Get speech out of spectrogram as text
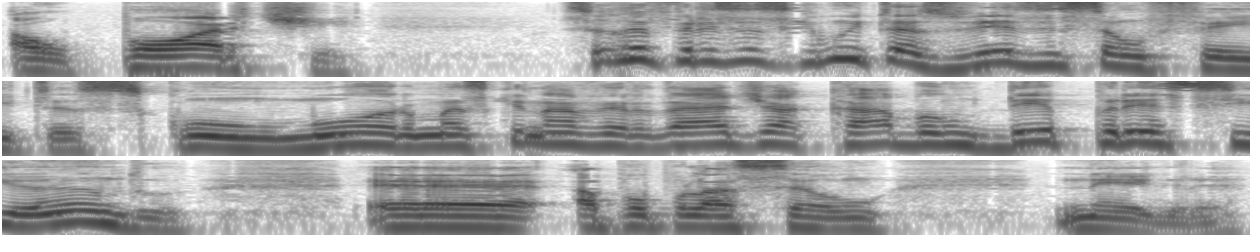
ao porte, são referências que muitas vezes são feitas com humor, mas que na verdade acabam depreciando é, a população negra.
